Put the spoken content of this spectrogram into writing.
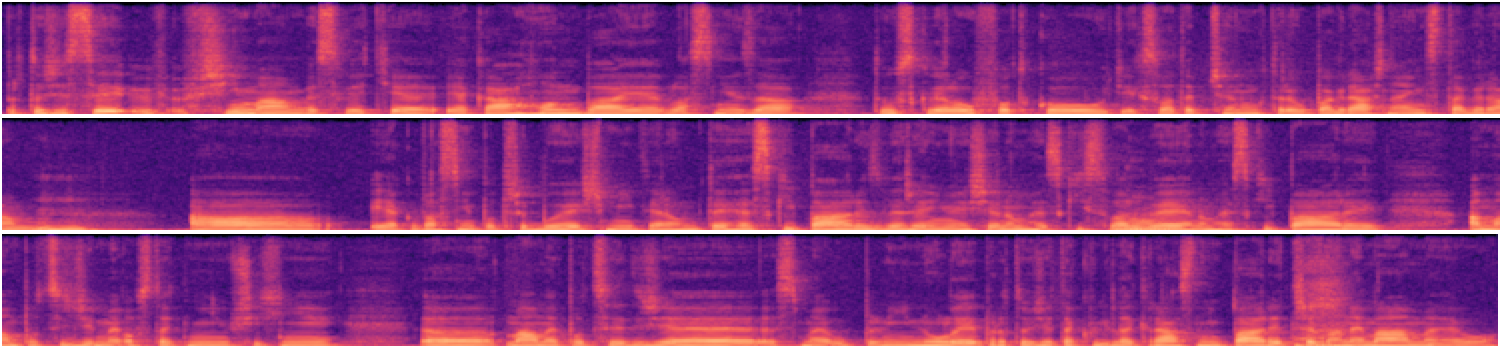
Protože si všímám ve světě, jaká honba je vlastně za tou skvělou fotkou těch svatebčanů, kterou pak dáš na Instagram. Mm-hmm. A jak vlastně potřebuješ mít jenom ty hezký páry, zveřejňuješ jenom hezký svatby, no. jenom hezký páry. A mám pocit, že my ostatní všichni máme pocit, že jsme úplný nuly, protože takovýhle krásný páry třeba nemáme. Jo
